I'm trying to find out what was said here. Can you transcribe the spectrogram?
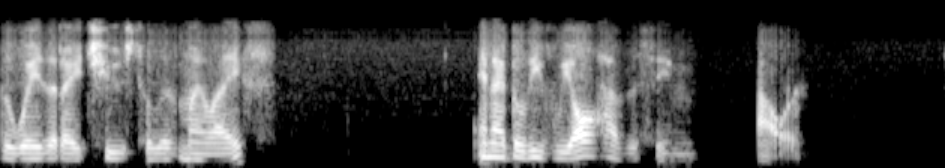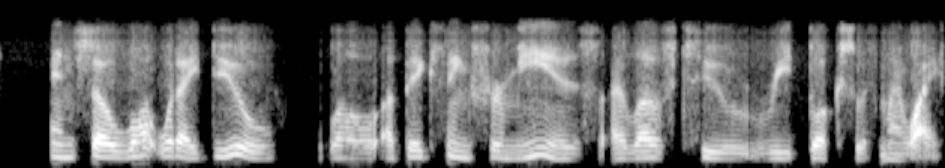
the way that I choose to live my life, and I believe we all have the same hour. And so, what would I do? Well, a big thing for me is I love to read books with my wife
